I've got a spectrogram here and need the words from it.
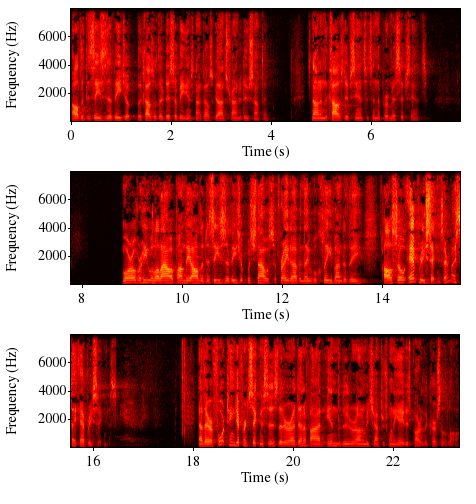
all the diseases of Egypt because of their disobedience, not because God's trying to do something. It's not in the causative sense, it's in the permissive sense. Moreover, he will allow upon thee all the diseases of Egypt which thou wast afraid of, and they will cleave unto thee. Also, every sickness. Everybody say every sickness. Now, there are 14 different sicknesses that are identified in the Deuteronomy chapter 28 as part of the curse of the law.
